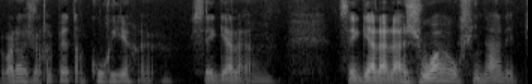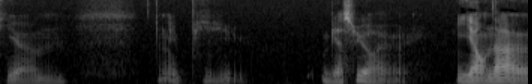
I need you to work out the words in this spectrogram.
voilà, je le répète, un courir, euh, c'est égal, à, la joie au final. Et puis, euh, bien sûr, euh, il y en a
